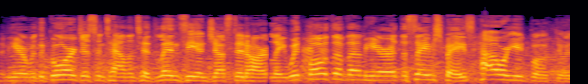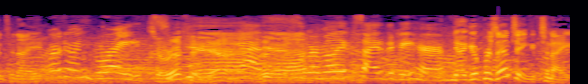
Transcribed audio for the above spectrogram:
I'm here with the gorgeous and talented Lindsay and Justin Hartley. With both of them here at the same space, how are you both doing tonight? We're doing great. Terrific. Yeah, Yes, yeah. we're really excited to be here. Now you're presenting tonight.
